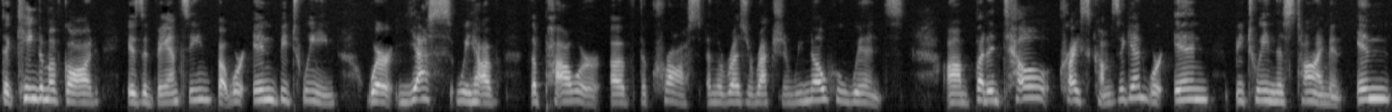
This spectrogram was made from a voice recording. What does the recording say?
The kingdom of God is advancing, but we're in between where, yes, we have the power of the cross and the resurrection. We know who wins. Um, but until Christ comes again, we're in between this time. And in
